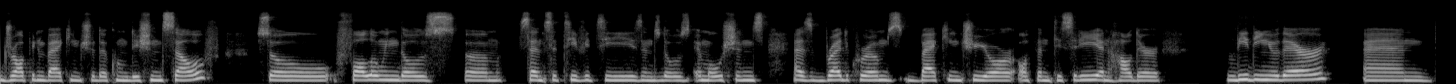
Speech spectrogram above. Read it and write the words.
dropping back into the conditioned self. So, following those um, sensitivities and those emotions as breadcrumbs back into your authenticity and how they're leading you there. And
